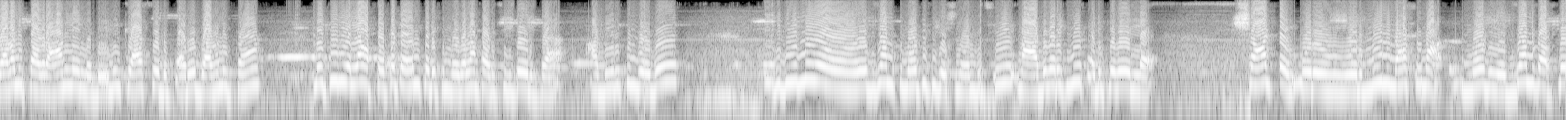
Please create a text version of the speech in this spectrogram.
கவனிப்பேன் அவர் ஆன்லைன்ல டெய்லி கிளாஸ் எடுப்பாரு கவனிப்பேன். மெட்டீரியல்லாம் அப்பப்போ டைம் கிடைக்கும் போதெல்லாம் படிச்சுக்கிட்டே இருப்பேன். அப்படி இருக்கும்போது திடீர்னு எக்ஸாமுக்கு நோட்டிபிகேஷன் வந்துச்சு. நான் அது வரைக்குமே படிக்கவே இல்லை. ஷார்ட் டைம் ஒரு ஒரு மூணு மாசமா. இன்னொரு மோடி எக்ஸாமுக்கு அப்ளை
